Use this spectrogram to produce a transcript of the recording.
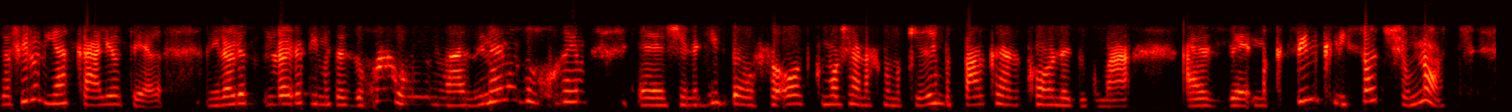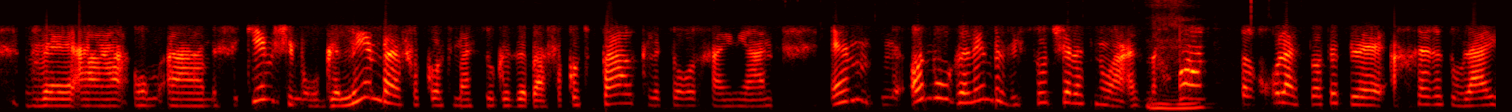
זה אפילו נהיה קל יותר. אני לא יודעת, לא יודעת אם אתה זוכר, או מאזיננו זוכרים, אה, שנגיד בהופעות, כמו שאנחנו מכירים בפארק הירקון לדוגמה, אז אה, מקצים כניסות שונות. והמפיקים שמורגלים בהפקות מהסוג הזה, בהפקות פארק לצורך העניין, הם מאוד מורגלים בוויסות של התנועה. אז נכון, יצטרכו לעשות את זה אחרת אולי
